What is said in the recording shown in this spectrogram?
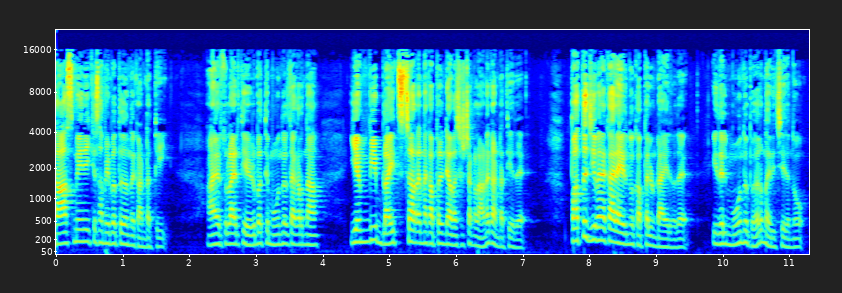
ടാസ്മേനിക്ക് സമീപത്ത് നിന്ന് കണ്ടെത്തി. ആയിരത്തി തൊള്ളായിരത്തി എഴുപത്തി മൂന്നിൽ തകർന്ന എം വി ബ്ലൈറ്റ് സ്റ്റാർ എന്ന കപ്പലിന്റെ അവശിഷ്ടങ്ങളാണ് കണ്ടെത്തിയത്. പത്ത് ജീവനക്കാരായിരുന്നു കപ്പലുണ്ടായിരുന്നത്. ഇതിൽ മൂന്ന് പേർ മരിച്ചിരുന്നു.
